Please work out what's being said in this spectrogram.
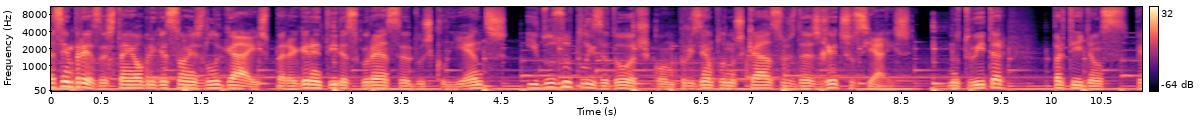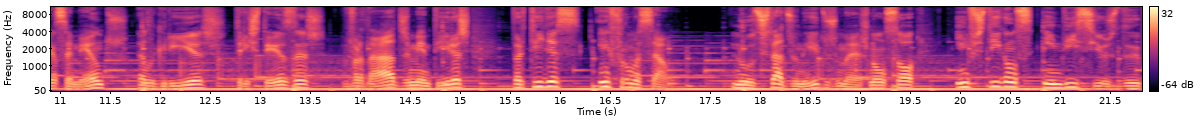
As empresas têm obrigações legais para garantir a segurança dos clientes e dos utilizadores, como por exemplo nos casos das redes sociais. No Twitter, Partilham-se pensamentos, alegrias, tristezas, verdades, mentiras, partilha-se informação. Nos Estados Unidos, mas não só, investigam-se indícios de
